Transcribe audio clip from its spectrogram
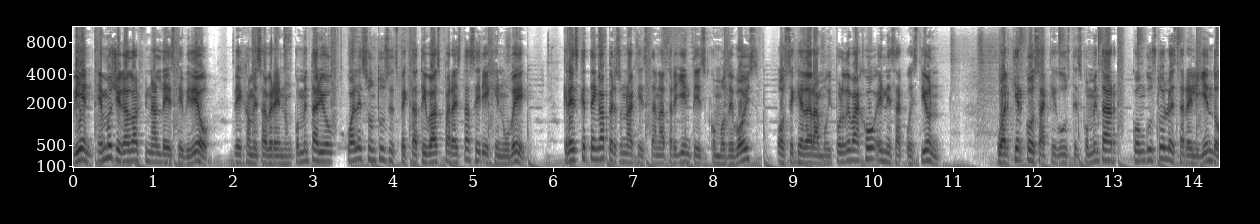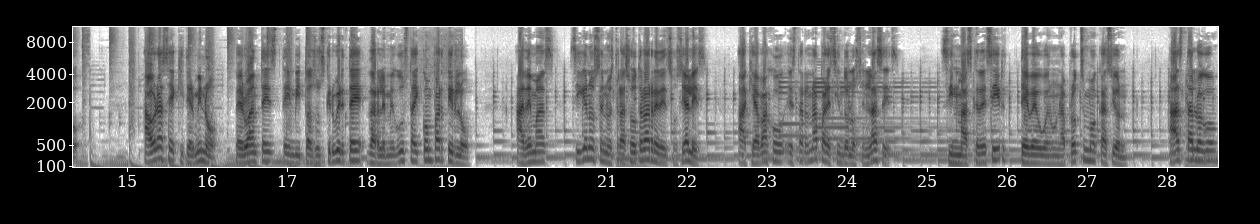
Bien, hemos llegado al final de este video. Déjame saber en un comentario cuáles son tus expectativas para esta serie GNV. ¿Crees que tenga personajes tan atrayentes como The Voice o se quedará muy por debajo en esa cuestión? Cualquier cosa que gustes comentar, con gusto lo estaré leyendo. Ahora sí aquí termino, pero antes te invito a suscribirte, darle me gusta y compartirlo. Además, síguenos en nuestras otras redes sociales. Aquí abajo estarán apareciendo los enlaces. Sin más que decir, te veo en una próxima ocasión. Hasta luego.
